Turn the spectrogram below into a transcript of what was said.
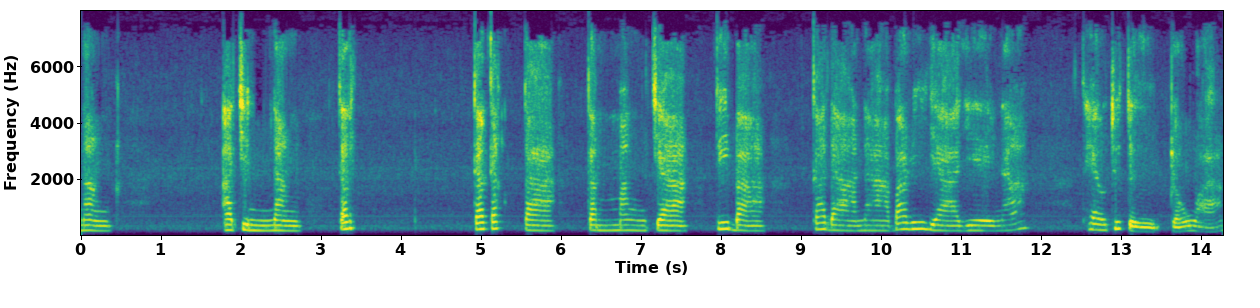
năng a các năng các ta cầm măng cha tí bà ca đà nà ba ri già về ná. Theo thứ tự trổ quả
